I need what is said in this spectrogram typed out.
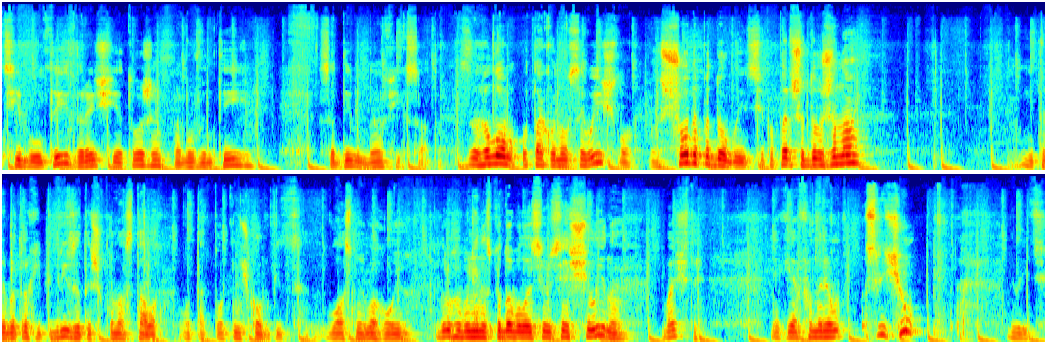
Ці болти, до речі, я теж або винти садив на фіксатор. Загалом, отак воно все вийшло. Що не подобається? По-перше, довжина. Її треба трохи підрізати, щоб вона стала отак плотничком під власною вагою. По-друге, мені не сподобалася оця щілина. Бачите, як я фонарем свічу. Дивіться,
